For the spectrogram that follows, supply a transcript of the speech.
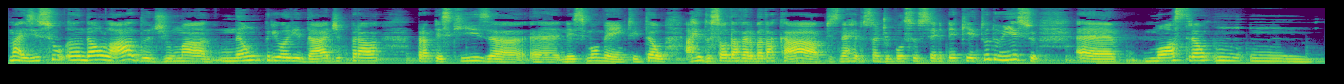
mas isso anda ao lado de uma não prioridade para a pesquisa é, nesse momento. Então, a redução da verba da CAPES, né, a redução de bolsa do CNPq, tudo isso é, mostra um, um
